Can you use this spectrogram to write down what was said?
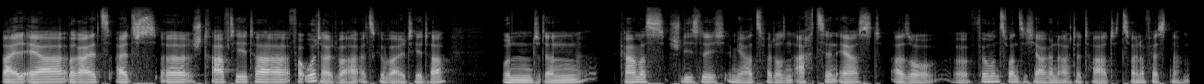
weil er bereits als äh, Straftäter verurteilt war, als Gewalttäter. Und dann kam es schließlich im Jahr 2018 erst, also 25 äh, Jahre nach der Tat, zu einer Festnahme.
